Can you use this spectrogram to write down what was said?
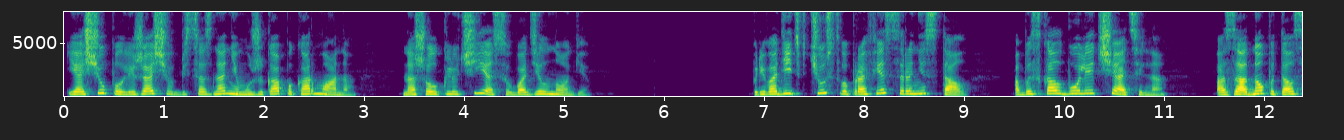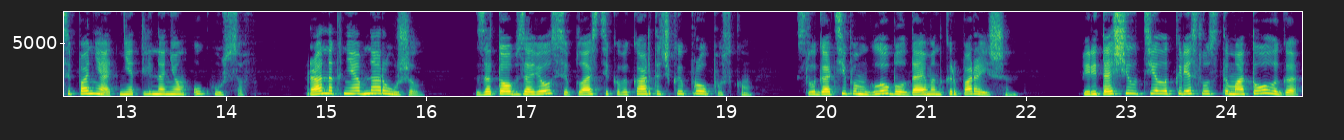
и ощупал лежащего без сознания мужика по карманам, Нашел ключи и освободил ноги. Приводить в чувство профессора не стал, обыскал более тщательно, а заодно пытался понять, нет ли на нем укусов. Ранок не обнаружил, зато обзавелся пластиковой карточкой-пропуском с логотипом Global Diamond Corporation. Перетащил тело к креслу стоматолога,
